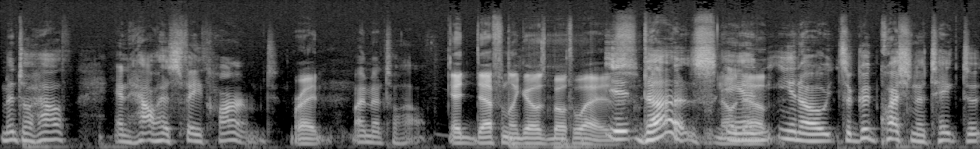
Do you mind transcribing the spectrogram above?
mental health and how has faith harmed right. my mental health? It definitely goes both ways. It does. No and, doubt. you know, it's a good question to take to,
